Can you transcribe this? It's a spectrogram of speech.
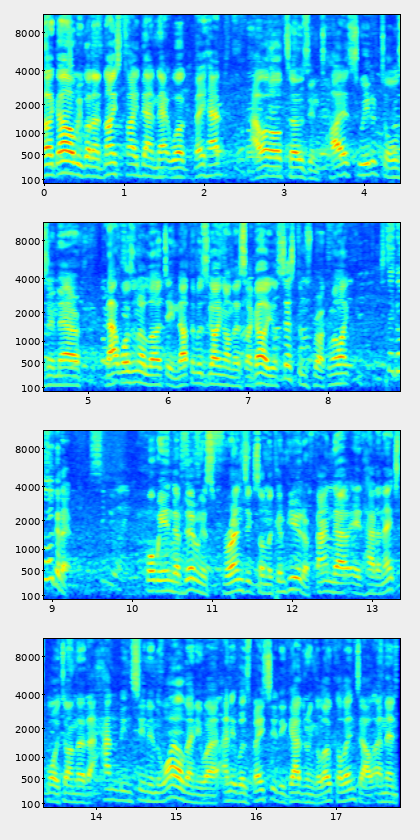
They're like, "Oh, we've got a nice tied down network." They had Palo Alto's entire suite of tools in there. That wasn't alerting. Nothing was going on. It's like, "Oh, your system's broken." We're like, "Let's take a look at it." what we ended up doing is forensics on the computer found out it had an exploit on there that hadn't been seen in the wild anywhere, and it was basically gathering local intel and then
